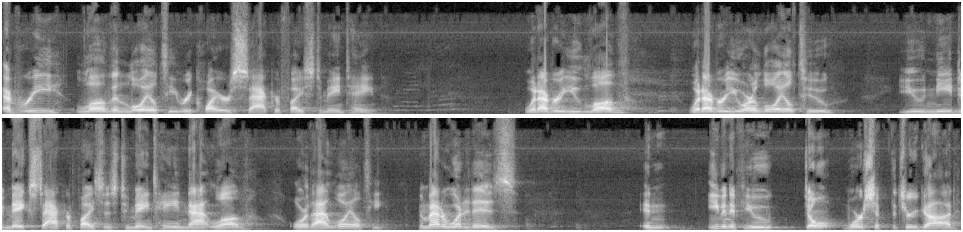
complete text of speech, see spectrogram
Every love and loyalty requires sacrifice to maintain. Whatever you love, whatever you are loyal to, you need to make sacrifices to maintain that love or that loyalty, no matter what it is. And even if you don't worship the true God,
